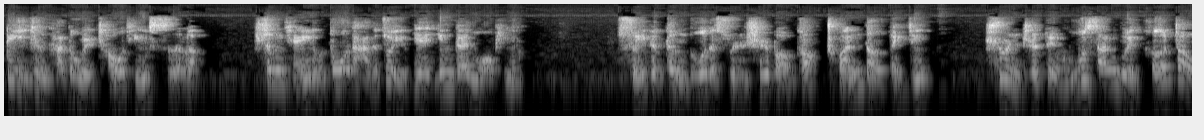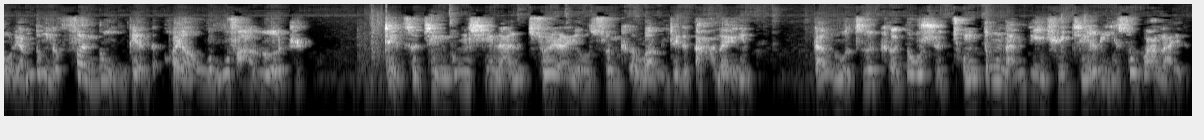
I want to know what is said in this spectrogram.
毕竟他都为朝廷死了，生前有多大的罪也应该抹平。随着更多的损失报告传到北京。顺治对吴三桂和赵良栋的愤怒变得快要无法遏制。这次进攻西南虽然有孙可望这个大内应，但物资可都是从东南地区竭力搜刮来的。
